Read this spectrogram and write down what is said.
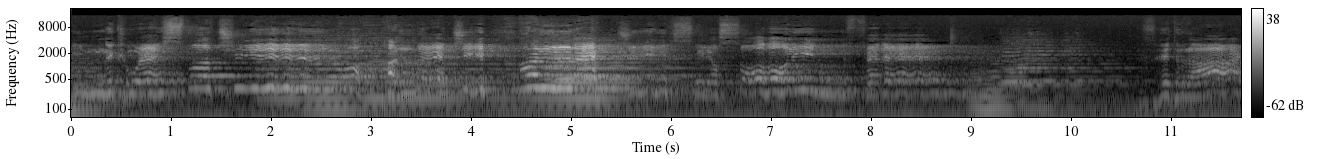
In questo cielo alleggi, alleggi, se io sono un infedel. Vedrai,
